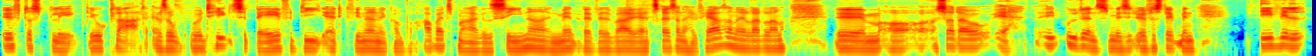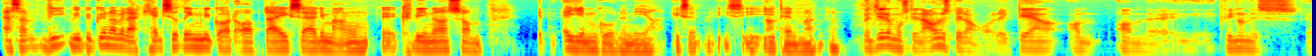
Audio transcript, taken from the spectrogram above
efterslæb, det er jo klart. Altså et helt tilbage, fordi at kvinderne kom på arbejdsmarkedet senere end mænd. Hvad, hvad var det, 60'erne, 70'erne eller et eller andet. Øhm, og, og, så er der jo ja, et uddannelsesmæssigt efterslæb, men det vil, altså, vi, vi begynder vel at catche rimelig godt op. Der er ikke særlig mange øh, kvinder, som er hjemmegående mere, eksempelvis i, i Danmark. Vel? Men det, der måske navne spiller en rolle, ikke, det er om, om øh, kvindernes, øh,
